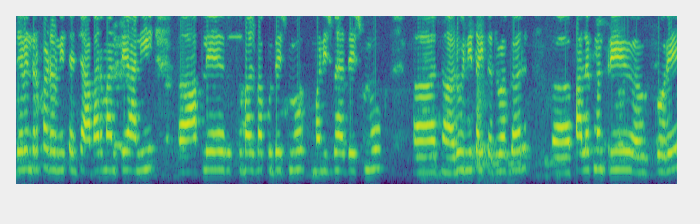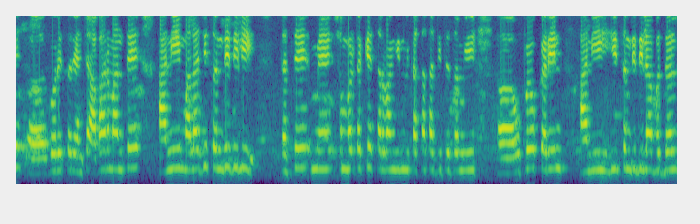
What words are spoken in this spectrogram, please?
देवेंद्र फडणवीस यांचे आभार मानते आणि आपले सुभाष बापू देशमुख मनीषभाई देशमुख रोहिणीताई तडवळकर पालकमंत्री गोरे गोरे सर यांचे आभार मानते. आणि मला जी संधी दिली त्याचे मी शंभर टक्के सर्वांगीण विकासासाठी त्याचा मी उपयोग करेन आणि ही संधी दिल्याबद्दल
